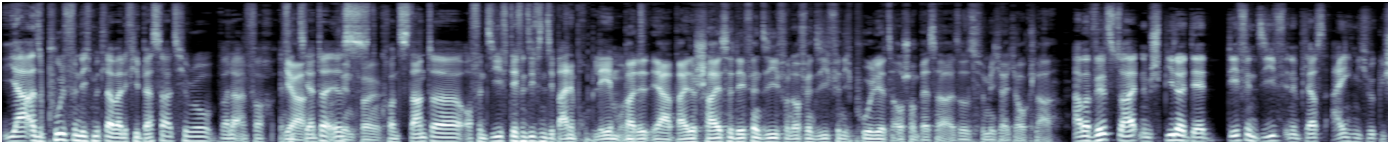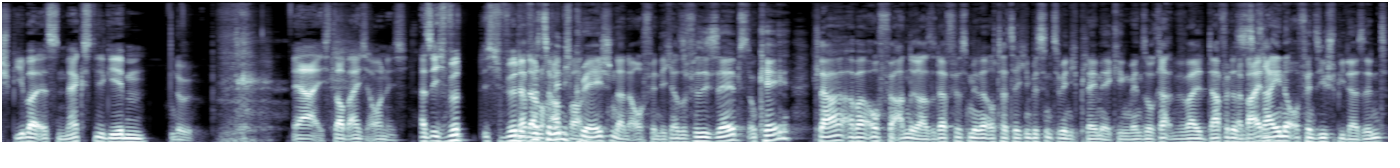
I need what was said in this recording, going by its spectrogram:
ja, also Pool finde ich mittlerweile viel besser als Hero, weil er einfach effizienter ja, ist, konstanter, offensiv. Defensiv sind sie beide ein Problem. Beide, ja, beide scheiße defensiv und offensiv finde ich Pool jetzt auch schon besser. Also ist für mich eigentlich auch klar. Aber willst du halt einem Spieler, der defensiv in den Playoffs eigentlich nicht wirklich spielbar ist, einen Max-Deal geben? Nö. Ja, ich glaube eigentlich auch nicht. Also ich würde, ich würde dafür da noch ist zu wenig abwarten. Creation dann auch, finde ich. Also für sich selbst, okay, klar, aber auch für andere. Also dafür ist mir dann auch tatsächlich ein bisschen zu wenig Playmaking. Wenn so, weil dafür, dass Bei es reine Offensivspieler sind,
